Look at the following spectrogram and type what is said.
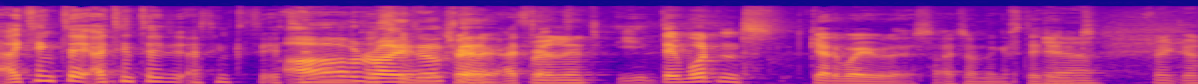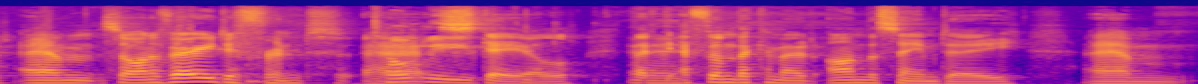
I think they. I think they. I think it's. Oh, right, okay. I think brilliant. They wouldn't get away with it. I don't think if they didn't. Very good. Um, so on a very different uh, Totally, scale, that, uh, a film that came out on the same day, um,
